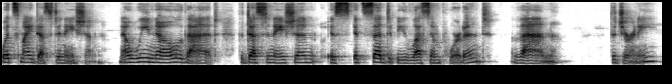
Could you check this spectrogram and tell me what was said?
What's my destination? Now we know that the destination is, it's said to be less important than the journey.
